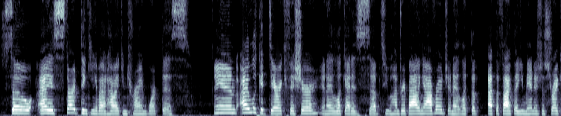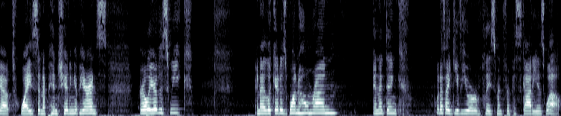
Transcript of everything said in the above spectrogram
So I start thinking about how I can try and work this. And I look at Derek Fisher and I look at his sub 200 batting average and I looked at, the fact that he managed to strike out twice in a pinch hitting appearance earlier this week and I look at his one home run and I think, what if I give you a replacement for Piscotty as well?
